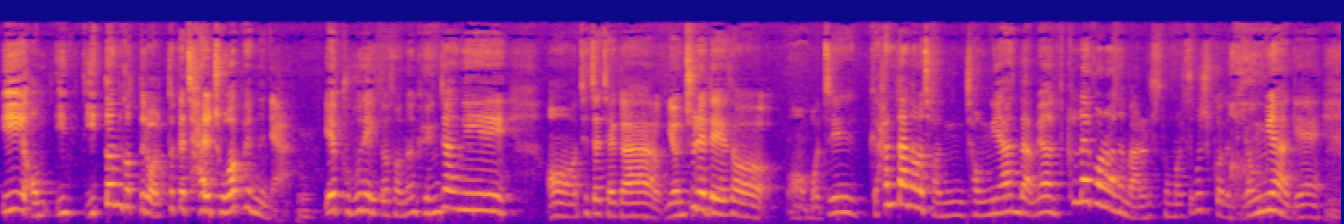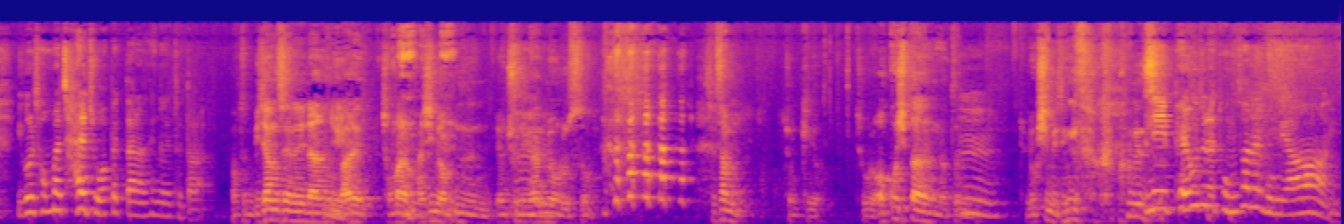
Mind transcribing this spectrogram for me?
이 엄- 이- 있던 것들을 어떻게 잘 조합했느냐의 부분에 있어서는 굉장히 어 진짜 제가 연출에 대해서 어 뭐지 그한 단어로 전, 정리한다면 클레버라는 말을 정말 쓰고 싶거든요. 영리하게 이걸 정말 잘 조합했다는 생각이 들더라고요. 아무튼 미장센이라는 예. 말에 정말 관심이 없는 연출의 한 명으로서 새삼 좀 이렇게 저걸 얻고 싶다는 어떤 좀 욕심이 생기더라고요. 이 배우들의 동선을 보면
